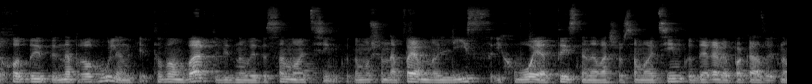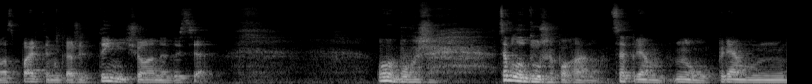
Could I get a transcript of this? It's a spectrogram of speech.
ходити на прогулянки, то вам варто відновити самооцінку, тому що напевно ліс і хвоя тисне на вашу самооцінку, дерева показують на вас пальцем і кажуть, ти нічого не досяг. О Боже. Це було дуже погано. Це прям, ну, прям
